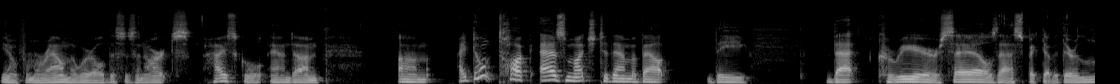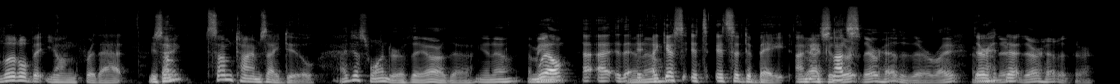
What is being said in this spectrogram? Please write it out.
you know from around the world. This is an arts high school, and um, um, I don't talk as much to them about the that career sales aspect of it. They're a little bit young for that. You Some- think? Sometimes I do. I just wonder if they are, though. You know, I mean, well, I, I, you know? I guess it's it's a debate. I mean, it's not, they're, they're headed there, right? They're- mean, they're, they're- headed there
